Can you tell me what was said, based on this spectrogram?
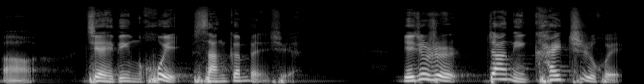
啊界定慧三根本学，也就是让你开智慧。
